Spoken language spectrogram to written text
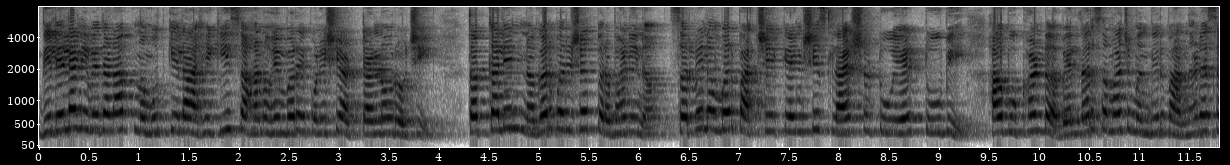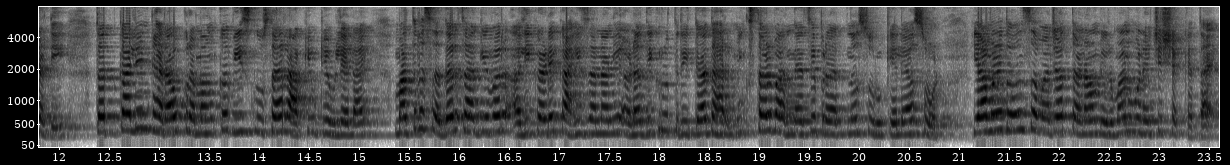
दिलेल्या निवेदनात नमूद केलं आहे की सहा नोव्हेंबर एकोणीसशे अठ्ठ्याण्णव रोजी तत्कालीन नगर परिषद परभणीनं सर्वे नंबर पाचशे एक्क्याऐंशी slash two A two B हा भूखंड बेलदार समाज मंदिर बांधण्यासाठी तत्कालीन ठराव क्रमांक वीसनुसार राखीव ठेवलेला आहे. मात्र सदर जागेवर अलीकडे काही जणांनी अनधिकृतरित्या धार्मिक स्थळ बांधण्याचे प्रयत्न सुरू केले असून यामुळे दोन समाजात तणाव निर्माण होण्याची शक्यता आहे.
